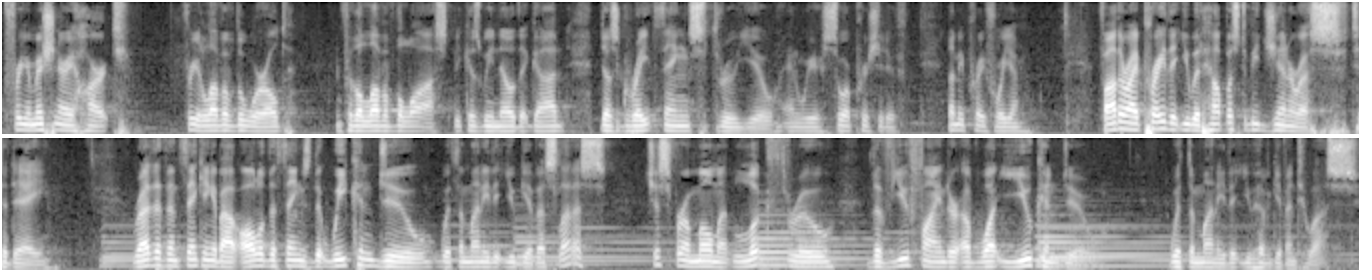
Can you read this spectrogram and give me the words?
for your missionary heart, for your love of the world, and for the love of the lost, because we know that God does great things through you, and we're so appreciative. Let me pray for you. Father, I pray that you would help us to be generous today. Rather than thinking about all of the things that we can do with the money that you give us, let us just for a moment look through the viewfinder of what you can do with the money that you have given to us.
